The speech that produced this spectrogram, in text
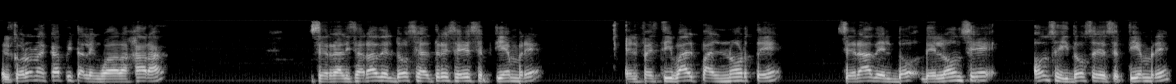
el Corona Capital en Guadalajara, se realizará del 12 al 13 de septiembre, el Festival Pal Norte será del, del 11, 11 y 12 de septiembre,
